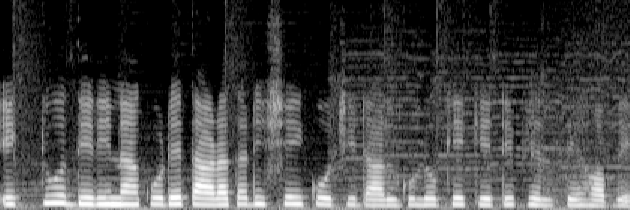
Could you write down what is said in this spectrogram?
একটুও দেরি না করে তাড়াতাড়ি সেই কচি ডালগুলোকে কেটে ফেলতে হবে।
